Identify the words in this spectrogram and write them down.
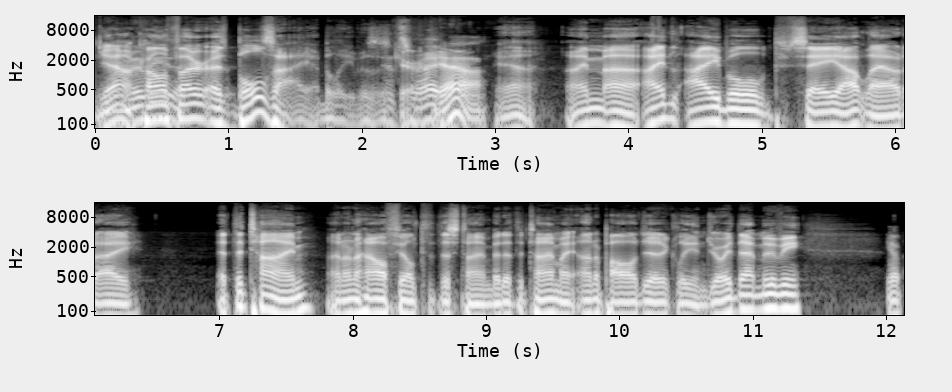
Yeah. Colin Farrell as Bullseye, I believe, is his That's character. right. Yeah. Yeah, I'm. Uh, I I will say out loud. I at the time, I don't know how I felt at this time, but at the time, I unapologetically enjoyed that movie. Yep.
